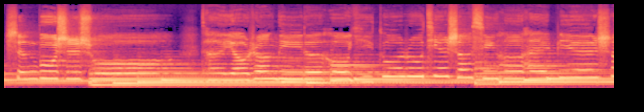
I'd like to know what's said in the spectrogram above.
神不是说要让你的后裔躲入天上星河、海边上，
